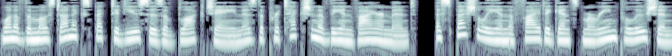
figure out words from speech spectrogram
One of the most unexpected uses of blockchain is the protection of the environment, especially in the fight against marine pollution.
